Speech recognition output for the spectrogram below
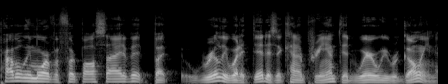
probably more of a football side of it. But really, what it did is it kind of preempted where we were going.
